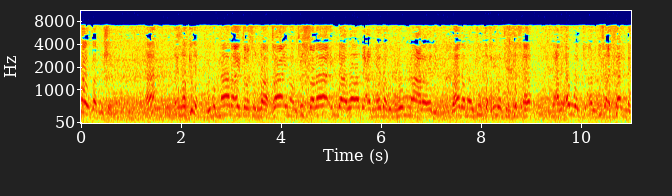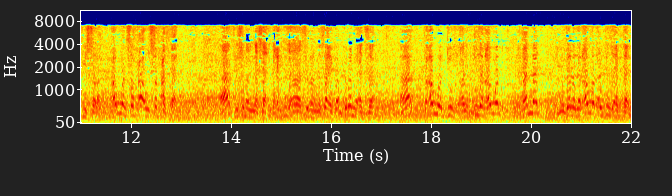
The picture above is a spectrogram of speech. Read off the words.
ما يقال له شيء. ها؟ لأنه كذا يقول ما رأيت رسول الله قائما في الصلاة إلا واضعا يده اليمنى على يده. وهذا موجود تقريبا في الجزء يعني أول الجزء الثاني اللي فيه الصلاة. أول صفحة أو الصفحة الثانية. ها؟ في سنن النسائي دحين جزء سنن النسائي كم؟ ثمانية أجزاء. ها؟ فأول جزء الجزء الأول غلد المجلد الأول الجزء الثاني.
